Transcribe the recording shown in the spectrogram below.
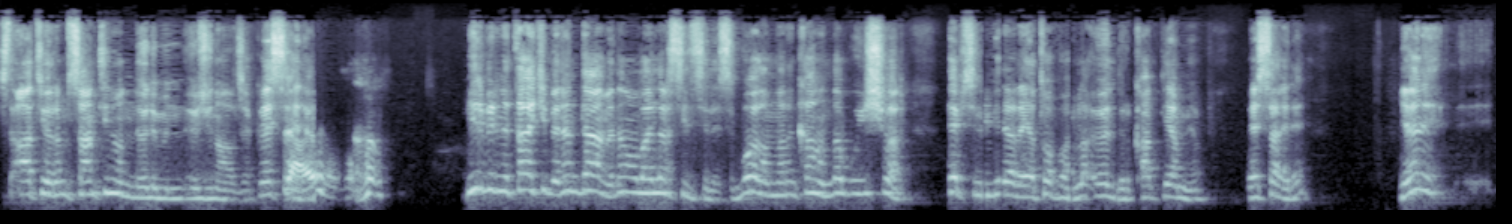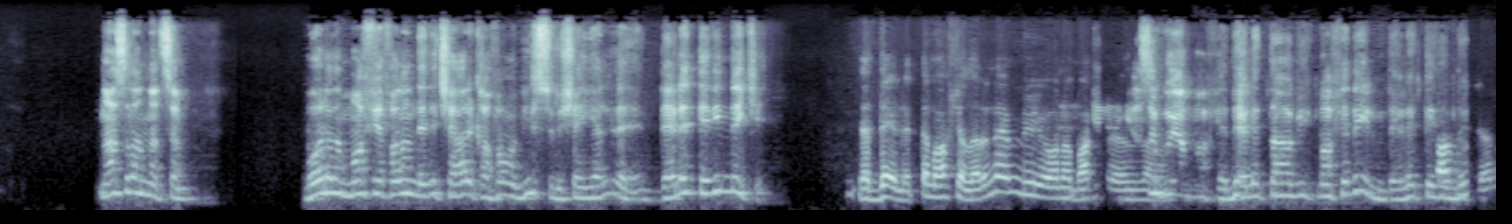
işte atıyorum Santino'nun ölümünün öcünü alacak vesaire. Birbirini takip eden, devam eden olaylar silsilesi. Bu adamların kanında bu iş var. Hepsini bir araya toparla, öldür, katliam yap vesaire. Yani nasıl anlatsam bu arada mafya falan dedi çağrı kafama bir sürü şey geldi de devlet dediğin ne ki? Ya devlet de mafyaların en büyüğü ona baktığın Yasa zaman. koyan mafya. Devlet daha büyük mafya değil mi? Devlet dediğin Tabii de. canım.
